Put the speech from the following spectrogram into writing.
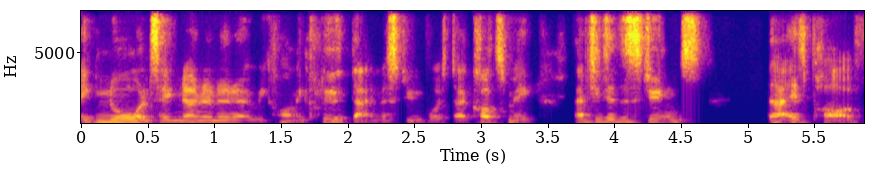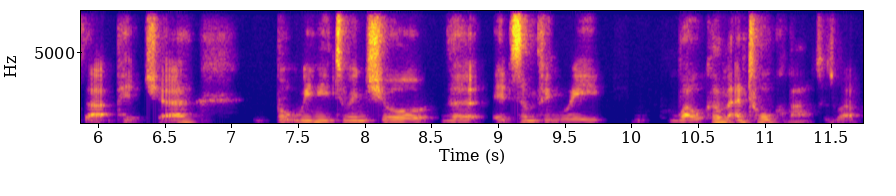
ignore and say, no, no, no, no, we can't include that in the student voice dichotomy. Actually, to the students, that is part of that picture, but we need to ensure that it's something we welcome and talk about as well.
